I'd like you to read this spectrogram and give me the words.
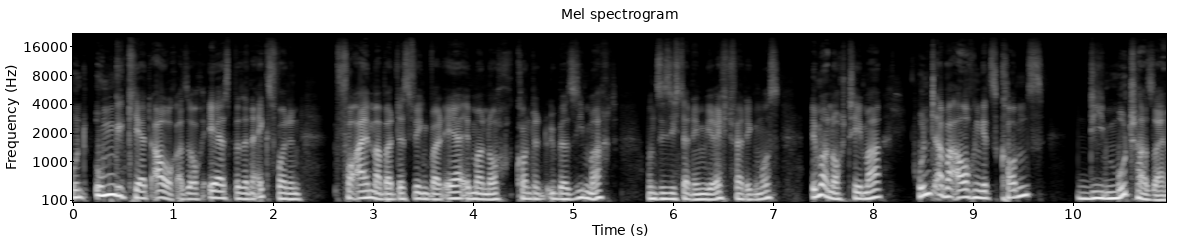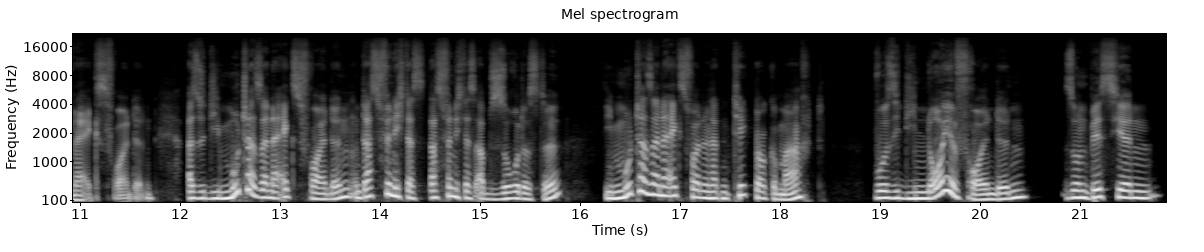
und umgekehrt auch. Also auch er ist bei seiner Ex-Freundin vor allem aber deswegen, weil er immer noch Content über sie macht und sie sich dann irgendwie rechtfertigen muss, immer noch Thema. Und aber auch, und jetzt kommt's, die Mutter seiner Ex-Freundin. Also die Mutter seiner Ex-Freundin, und das finde ich das, das finde ich das Absurdeste. Die Mutter seiner Ex-Freundin hat einen TikTok gemacht, wo sie die neue Freundin so ein bisschen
